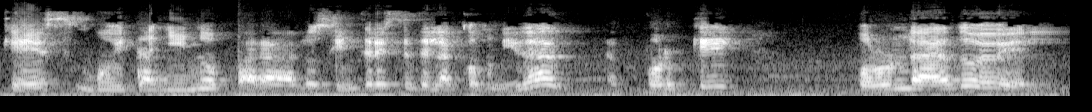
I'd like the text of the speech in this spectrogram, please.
que es muy dañino para los intereses de la comunidad, porque por un lado el,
